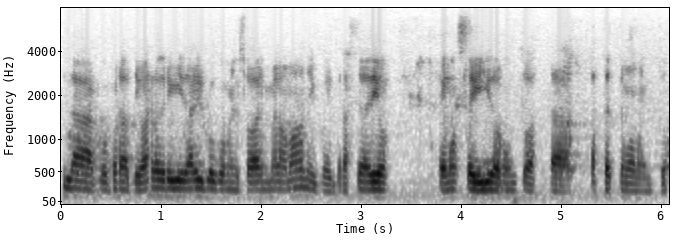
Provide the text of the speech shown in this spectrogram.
la cooperativa Rodríguez Hidalgo comenzó a darme la mano y pues gracias a Dios hemos seguido juntos hasta, hasta este momento.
